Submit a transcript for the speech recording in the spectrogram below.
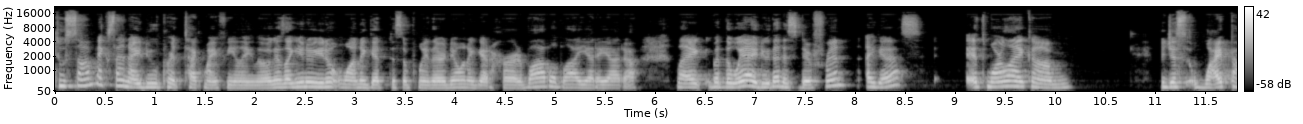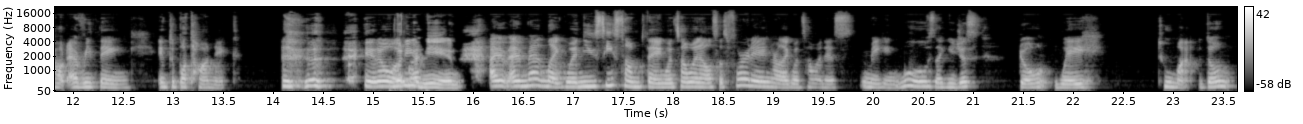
To some extent, I do protect my feeling though, because like you know, you don't want to get disappointed or you don't want to get hurt, blah blah blah, yada yada. Like, but the way I do that is different, I guess. It's more like um, you just wipe out everything into platonic. you know What do you when- mean? I, I meant like when you see something when someone else is flirting or like when someone is making moves, like you just don't weigh too much. Don't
